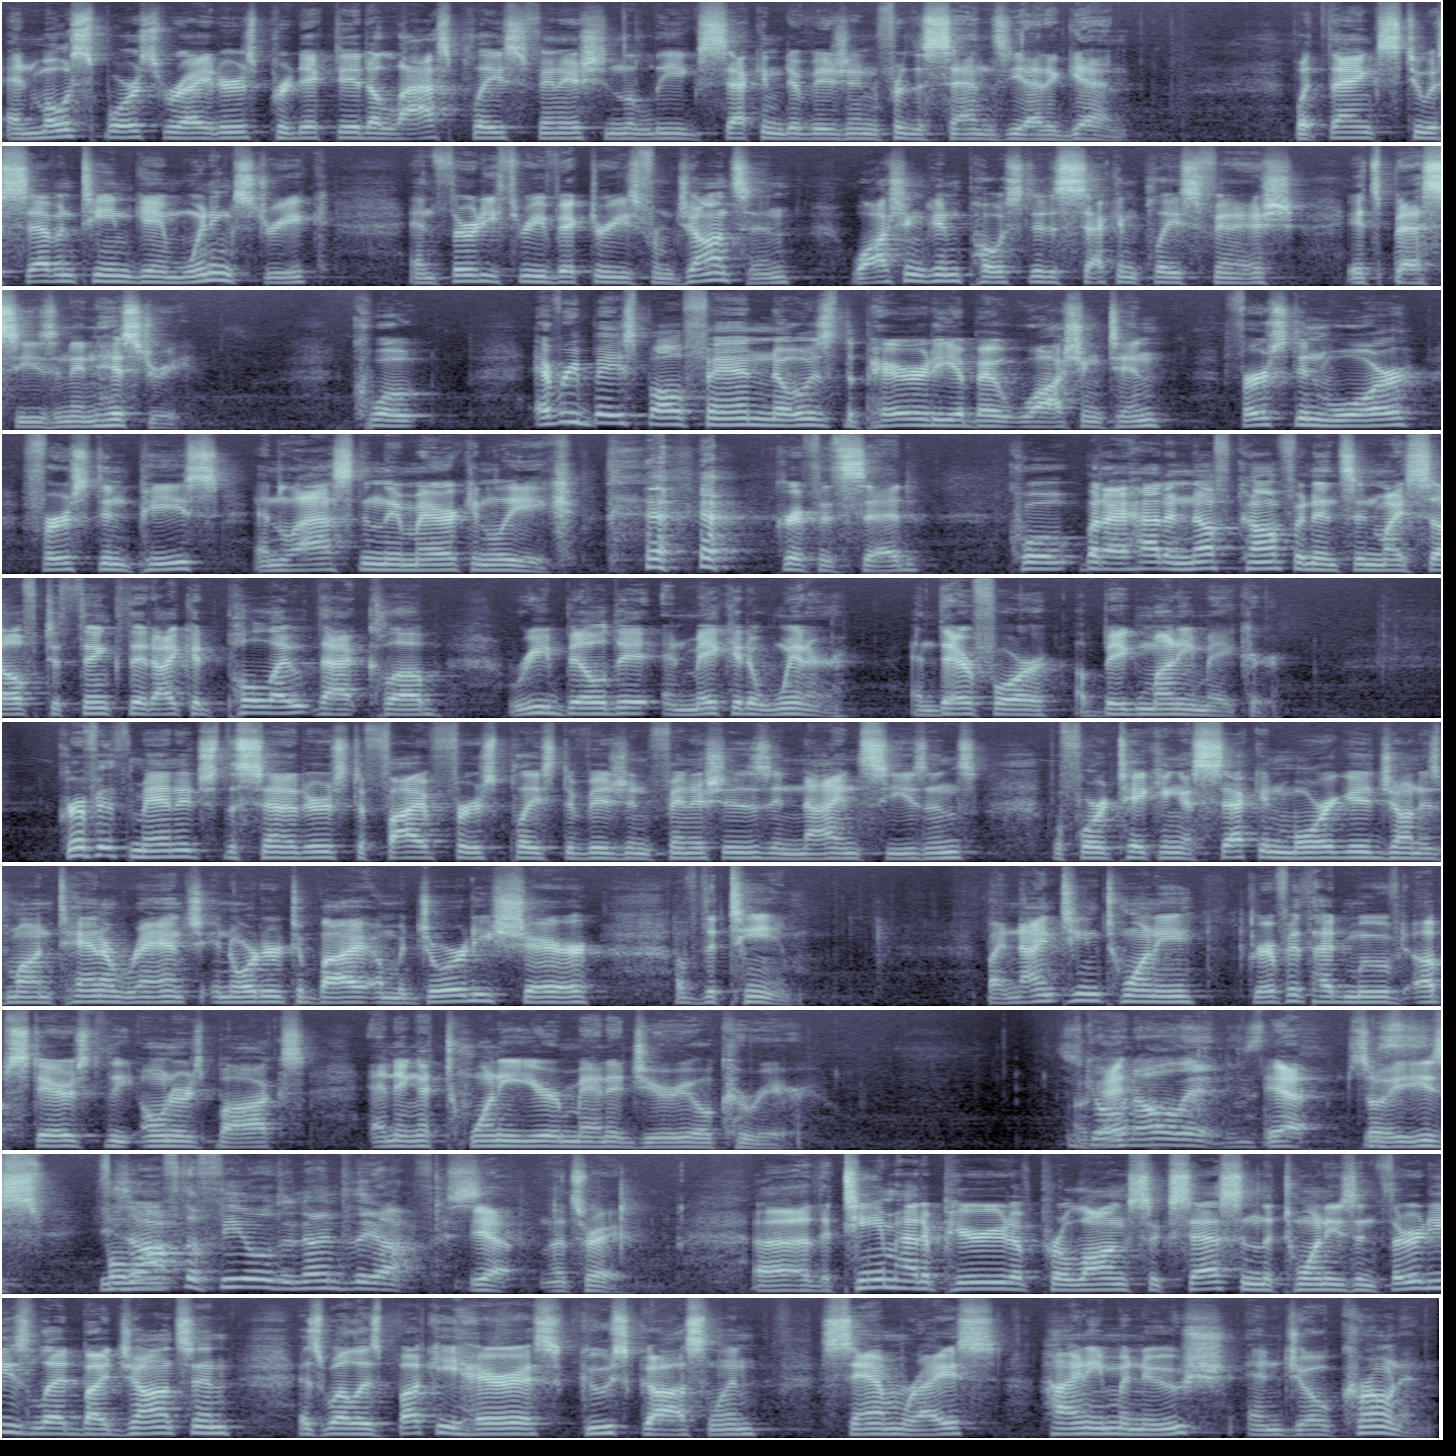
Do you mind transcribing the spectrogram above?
and most sports writers predicted a last place finish in the league's second division for the Sens yet again. But thanks to a 17 game winning streak and 33 victories from Johnson, Washington posted a second place finish, its best season in history. Quote, Every baseball fan knows the parody about Washington first in war, first in peace, and last in the American League. Griffith said. Quote, but I had enough confidence in myself to think that I could pull out that club, rebuild it, and make it a winner, and therefore a big moneymaker. Griffith managed the Senators to five first place division finishes in nine seasons before taking a second mortgage on his Montana ranch in order to buy a majority share of the team. By 1920, Griffith had moved upstairs to the owner's box, ending a 20 year managerial career. He's Okay. going all in. He's, Yeah, so he's he's on- off the field and onto the office. Yeah, that's right. Uh, the team had a period of prolonged success in the 20s and 30s, led by Johnson, as well as Bucky Harris, Goose Goslin, Sam Rice, Heinie Manush, and Joe Cronin.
